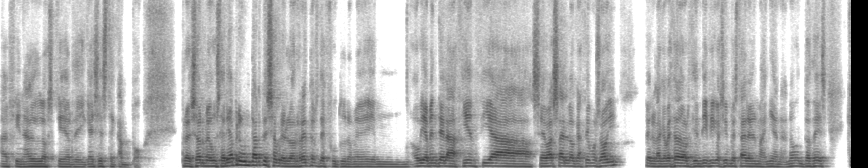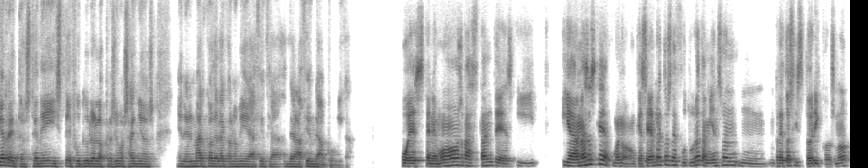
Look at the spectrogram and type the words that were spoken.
al final los que os dedicáis a este campo. Profesor, me gustaría preguntarte sobre los retos de futuro. obviamente la ciencia se basa en lo que hacemos hoy, pero la cabeza de los científicos siempre está en el mañana, ¿no? Entonces, ¿qué retos tenéis de futuro en los próximos años en el marco de la economía y la ciencia de la hacienda pública? Pues tenemos bastantes y y además es que, bueno, aunque sean retos de futuro, también son mm, retos históricos, ¿no?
